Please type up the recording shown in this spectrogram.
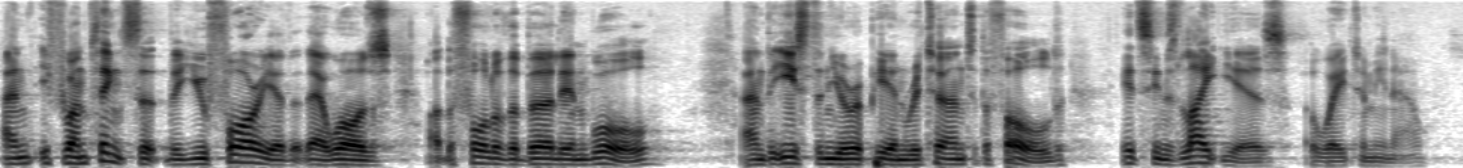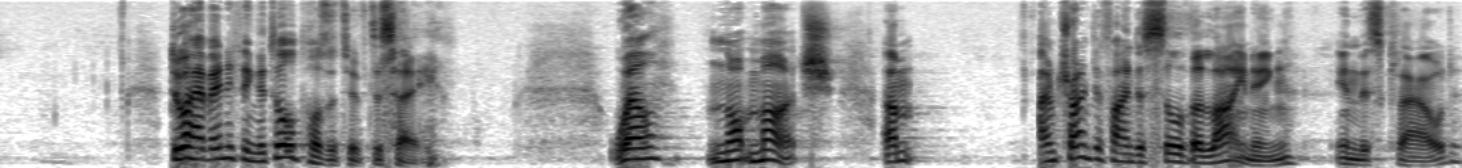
and if one thinks that the euphoria that there was at the fall of the Berlin Wall and the Eastern European return to the fold, it seems light years away to me now. Do I have anything at all positive to say? Well, not much. Um, I'm trying to find a silver lining in this cloud.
